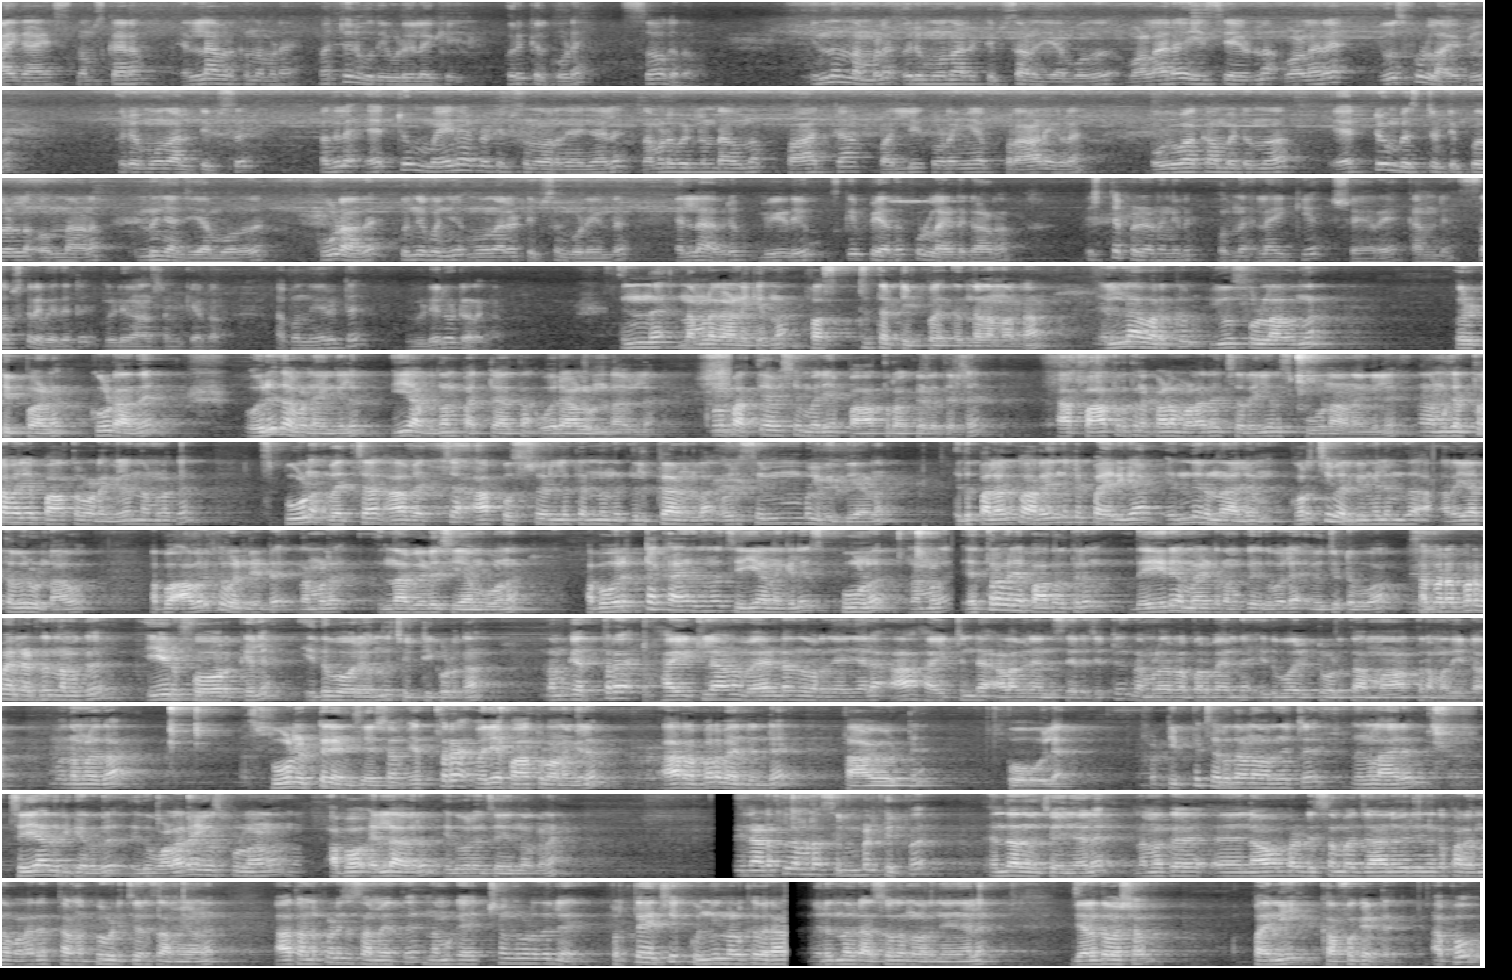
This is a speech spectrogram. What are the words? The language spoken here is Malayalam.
ഹായ് ഗായ്സ് നമസ്കാരം. എല്ലാവർക്കും നമ്മുടെ മറ്റൊരു പുതിയ വീഡിയോയിലേക്ക് ഒരിക്കൽ കൂടെ സ്വാഗതം. ഇന്നും നമ്മൾ ഒരു മൂന്നാൽ ടിപ്സാണ് ചെയ്യാൻ പോകുന്നത്. വളരെ ഈസി ആയിട്ടുള്ള വളരെ യൂസ്ഫുൾ ആയിട്ടുള്ള ഒരു മൂന്നാൽ ടിപ്സ് അതിൽ ഏറ്റവും മെയിൻ ആയിട്ടുള്ള ടിപ്സ് എന്ന് പറഞ്ഞു കഴിഞ്ഞാൽ നമ്മുടെ വീട്ടിലുണ്ടാകുന്ന പാറ്റ പല്ലി തുടങ്ങിയ പ്രാണികളെ ഒഴിവാക്കാൻ പറ്റുന്ന ഏറ്റവും ബെസ്റ്റ് ടിപ്പുകളിൽ ഒന്നാണ് ഇന്ന് ഞാൻ ചെയ്യാൻ പോകുന്നത്. കൂടാതെ കുഞ്ഞു കുഞ്ഞ് മൂന്നാൽ ടിപ്സും കൂടെയുണ്ട്. എല്ലാവരും വീഡിയോ സ്കിപ്പ് ചെയ്യാതെ ഫുള്ളായിട്ട് കാണാം. ഇഷ്ടപ്പെടുകയാണെങ്കിൽ ഒന്ന് ലൈക്ക് ചെയ്യുക ഷെയർ ചെയ്യുക കമന്റ് സബ്സ്ക്രൈബ് ചെയ്തിട്ട് വീഡിയോ കാണാൻ ശ്രമിക്കുക കേട്ടോ. അപ്പോൾ നേരിട്ട് വീഡിയോയിലോട്ട് ഇറങ്ങാം ഇന്ന് നമ്മൾ കാണിക്കുന്ന ഫസ്റ്റത്തെ ടിപ്പ് എന്താണെന്ന് നോക്കാം. എല്ലാവർക്കും യൂസ്ഫുൾ ആവുന്ന ഒരു ടിപ്പാണ് കൂടാതെ ഒരു തവണയെങ്കിലും ഈ അബദ്ധം പറ്റാത്ത ഒരാളുണ്ടാവില്ല നമ്മളിപ്പോൾ അത്യാവശ്യം വലിയ പാത്രമൊക്കെ എടുത്തിട്ട് ആ പാത്രത്തിനേക്കാളും വളരെ ചെറിയൊരു സ്പൂണാണെങ്കിൽ നമുക്ക് എത്ര വലിയ പാത്രമാണെങ്കിലും നമുക്ക് സ്പൂൺ വെച്ചാൽ ആ വെച്ച ആ പൊസിഷനിൽ തന്നെ നിൽക്കാനുള്ള ഒരു സിമ്പിൾ വിദ്യയാണ് ഇത് പലർക്കും അറിയുന്നിട്ടിപ്പായിരിക്കാം എന്നിരുന്നാലും കുറച്ച് പേർക്കെങ്കിലും ഇത് അറിയാത്തവരുണ്ടാവും. അപ്പോൾ അവർക്ക് വേണ്ടിയിട്ട് നമ്മൾ ഇന്ന് ആ വീഡിയോ ചെയ്യാൻ പോവാണ് അപ്പോൾ ഒരൊറ്റ കാര്യം നിങ്ങൾ ചെയ്യുകയാണെങ്കിൽ സ്പൂണ് നമ്മൾ എത്ര വലിയ പാത്രത്തിലും ധൈര്യമായിട്ട് നമുക്ക് ഇതുപോലെ വെച്ചിട്ട് പോവാം. അപ്പോൾ റബ്ബർ എടുത്ത് നമുക്ക് ഈ ഒരു ഫോർക്കിൽ ഇതുപോലെ ഒന്ന് ചുറ്റി കൊടുക്കാം. നമുക്ക് എത്ര ഹൈറ്റിലാണ് വേണ്ടതെന്ന് പറഞ്ഞു കഴിഞ്ഞാൽ ആ ഹൈറ്റിന്റെ അളവിനനുസരിച്ചിട്ട് നമ്മൾ റബ്ബർ ബാൻഡ് ഇതുപോലെ ഇട്ട് കൊടുത്താൽ മാത്രം മതി കേട്ടോ അപ്പോൾ നമ്മളിതാ സ്പൂൺ ഇട്ട് കഴിഞ്ഞ ശേഷം എത്ര വലിയ പാത്രമാണെങ്കിലും ആ റബ്ബർ ബാൻഡിന്റെ താഴോട്ട് പോവില്ല അപ്പോൾ ടിപ്പ് ചെറുതാണ് പറഞ്ഞിട്ട് നിങ്ങൾ ആരും ചെയ്യാതിരിക്കരുത്. ഇത് വളരെ യൂസ്ഫുള്ളാണ് അപ്പോൾ എല്ലാവരും ഇതുപോലെ ചെയ്ത് നോക്കണേ. ഇതിനടുത്ത് നമ്മുടെ സിമ്പിൾ ടിപ്പ് എന്താണെന്ന് വെച്ച് കഴിഞ്ഞാൽ നമുക്ക് നവംബർ ഡിസംബർ ജാനുവരി എന്നൊക്കെ പറയുന്ന വളരെ തണുപ്പ് പിടിച്ചൊരു സമയമാണ്. ആ തണുപ്പ് പിടിച്ച സമയത്ത് നമുക്ക് ഏറ്റവും കൂടുതൽ പ്രത്യേകിച്ച് കുഞ്ഞുങ്ങൾക്ക് വരാൻ വരുന്ന ഒരു അസുഖം എന്ന് പറഞ്ഞു കഴിഞ്ഞാൽ ജലദോഷം പനി കഫക്കെട്ട്. അപ്പോൾ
